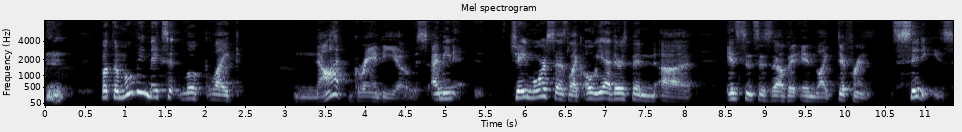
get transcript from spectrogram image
but the movie makes it look like not grandiose. I mean, Jay Mohr says like, "Oh yeah, there's been uh, instances of it in like different cities."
